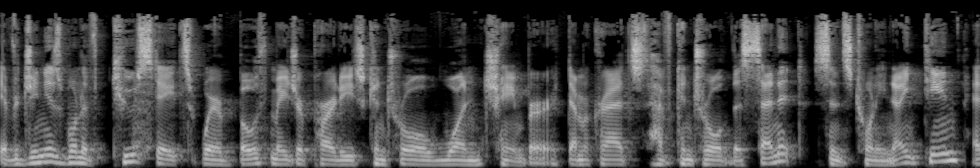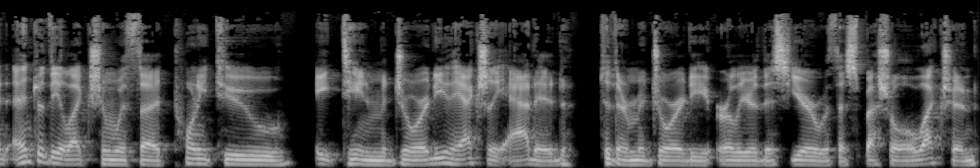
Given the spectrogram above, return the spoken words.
Yeah, Virginia is one of two states where both major parties control one chamber. Democrats have controlled the Senate since 2019 and entered the election with a 22 18 majority. They actually added to their majority earlier this year with a special election.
